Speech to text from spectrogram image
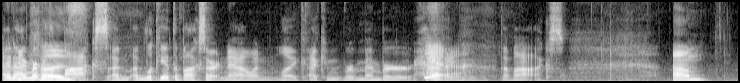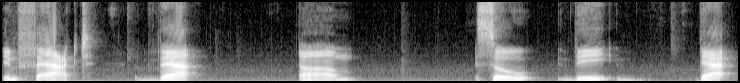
And I remember the box. I'm, I'm looking at the box art now, and like I can remember Yeah. having the box. Um, in fact, that um, so they that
